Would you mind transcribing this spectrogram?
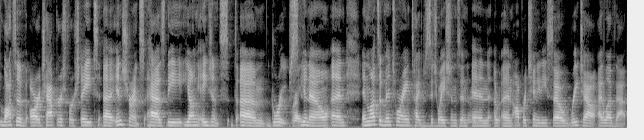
lots of our chapters for state uh, insurance has the young agents um, groups, Right. you know, and and lots of mentoring type situations and and and opportunities. So reach out. I love that.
